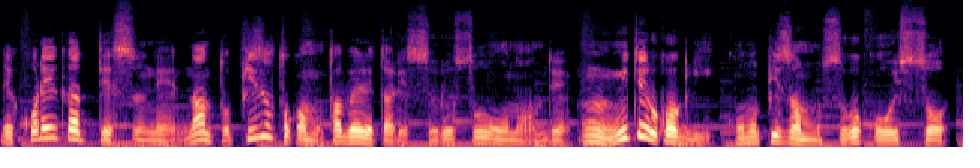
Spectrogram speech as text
で、これがですね、なんとピザとかも食べれたりするそうなんで、うん、見てる限り、このピザもすごく美味しそう。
